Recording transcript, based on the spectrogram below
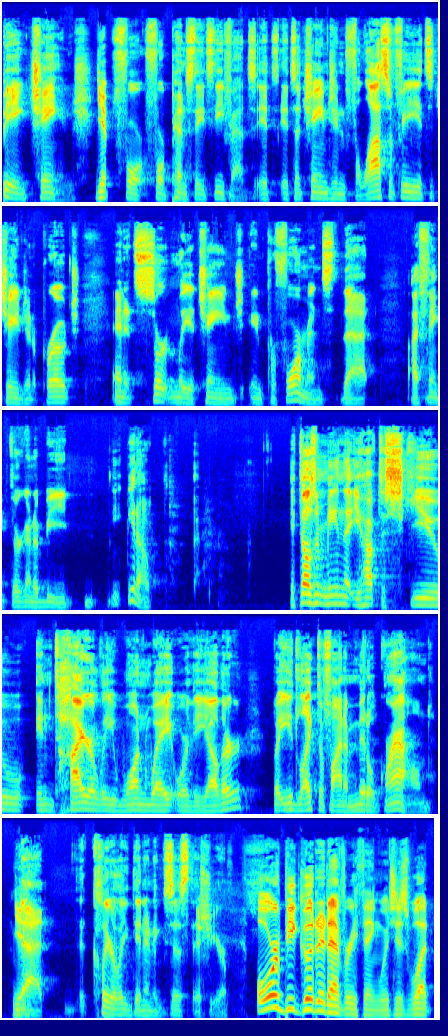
big change yep. for for Penn State's defense. It's it's a change in philosophy, it's a change in approach, and it's certainly a change in performance that I think they're going to be you know it doesn't mean that you have to skew entirely one way or the other, but you'd like to find a middle ground yeah. that clearly didn't exist this year. Or be good at everything, which is what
